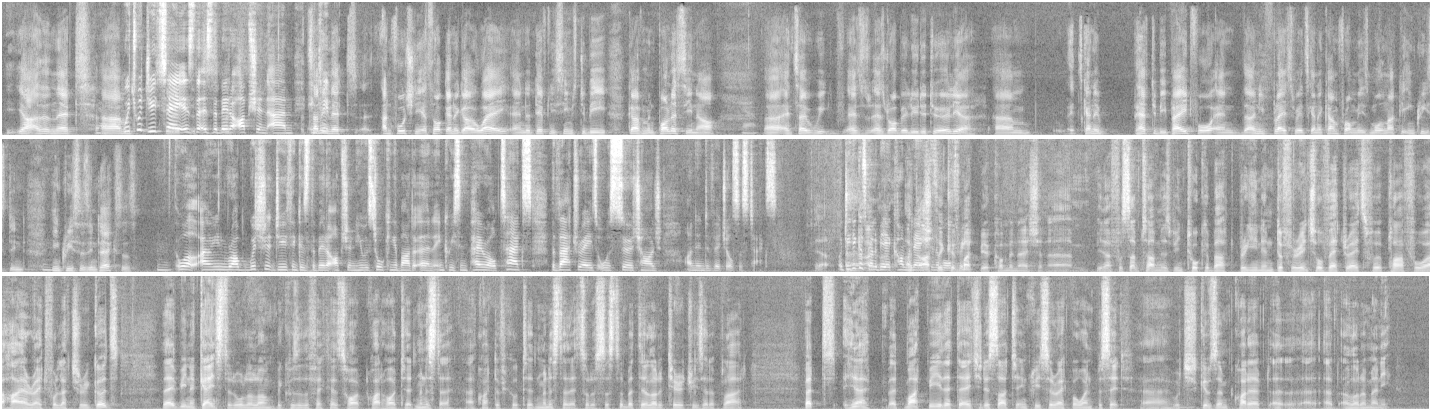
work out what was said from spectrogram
yeah, other than that. Yeah. Um, Which would you say you know, is, the, is the better option? Um, something that, uh, unfortunately, it's not going to go away, and it definitely seems to be government policy now. Yeah. Uh, and so, we, as, as Rob alluded to earlier, um, it's going to have to be paid for, and the only place where it's going to come from is more likely increased in, mm. increases in taxes. Mm. Well, I mean, Rob, which do you think is the better option? He was talking about an increase in payroll tax, the VAT rate, or a surcharge on individuals as tax. Yeah. Or do you think it's going to be a combination I, I, I think it three? might be a combination. Um, you know, for some time there's been talk about bringing in differential VAT rates for apply for a higher rate for luxury goods. They've been against it all along because of the fact that it's hard, quite hard to administer, uh, quite difficult to administer that sort of system, but there are a lot of territories that apply it. But you know, it might be that they actually decide to increase the rate by 1%, uh, which gives them quite a, a, a, a lot of money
